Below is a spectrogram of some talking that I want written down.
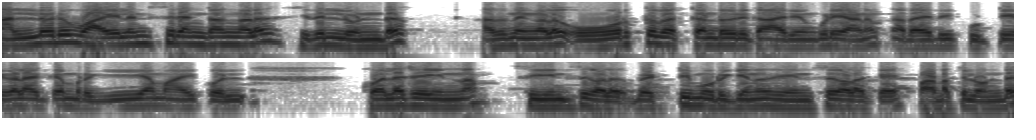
നല്ലൊരു വയലൻസ് രംഗങ്ങൾ ഇതിലുണ്ട്. അത് നിങ്ങൾ ഓർത്ത് വെക്കേണ്ട ഒരു കാര്യം കൂടിയാണ്. അതായത് ഈ കുട്ടികളെയൊക്കെ മൃഗീയമായി കൊൽ കൊല ചെയ്യുന്ന സീൻസുകൾ വെട്ടിമുറിക്കുന്ന സീൻസുകളൊക്കെ പടത്തിലുണ്ട്.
